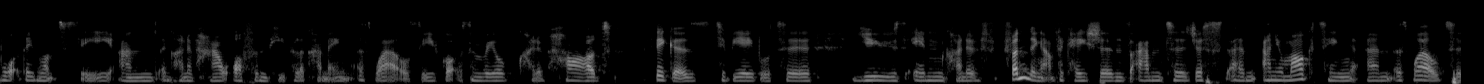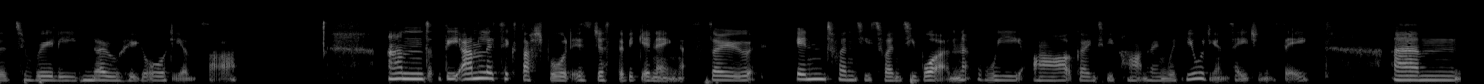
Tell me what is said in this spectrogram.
what they want to see, and, and kind of how often people are coming as well. So you've got some real kind of hard figures to be able to use in kind of funding applications and to just um, annual marketing um, as well to, to really know who your audience are. And the analytics dashboard is just the beginning. So in 2021, we are going to be partnering with the audience agency. Um,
